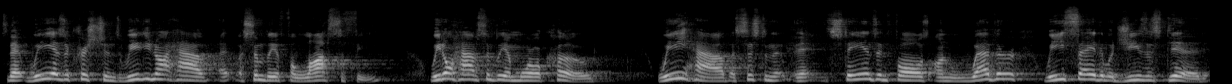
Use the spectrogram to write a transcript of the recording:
So that we as Christians, we do not have a, simply a philosophy. We don't have simply a moral code. We have a system that, that stands and falls on whether we say that what Jesus did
